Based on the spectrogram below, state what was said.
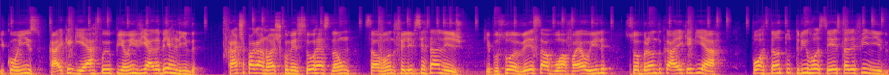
e com isso, Kaique Aguiar foi o peão enviado a Berlinda. Kátia Paganotti começou o restão salvando Felipe Sertanejo, que por sua vez salvou Rafael William, sobrando Kaique Aguiar. Portanto, o trio roceiro está definido.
